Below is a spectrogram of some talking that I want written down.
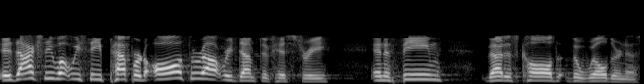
is actually what we see peppered all throughout redemptive history in a theme that is called the wilderness.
